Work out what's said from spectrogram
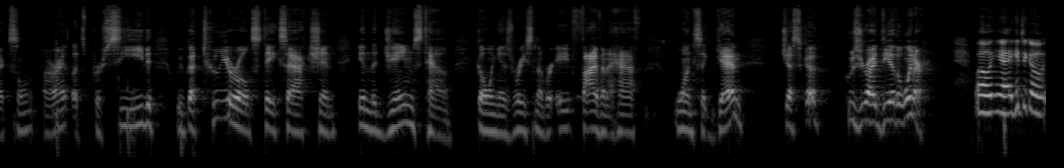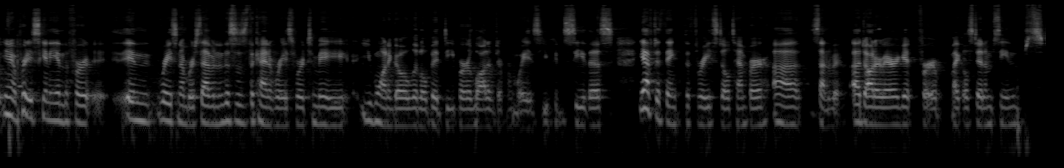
Excellent. All right, let's proceed. We've got two year old stakes action in the Jamestown going as race number eight, five and a half once again. Jessica, who's your idea of the winner? Well, yeah, I get to go, you know, pretty skinny in the first in race number seven, and this is the kind of race where, to me, you want to go a little bit deeper. A lot of different ways you could see this. You have to think the three still temper. Uh, son of a, a daughter of Arrogate for Michael Stidham seems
